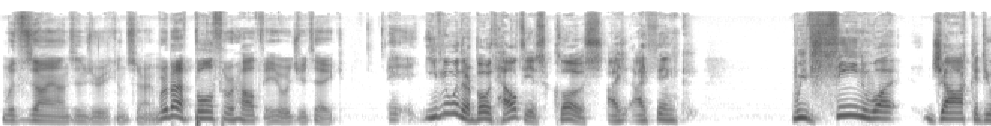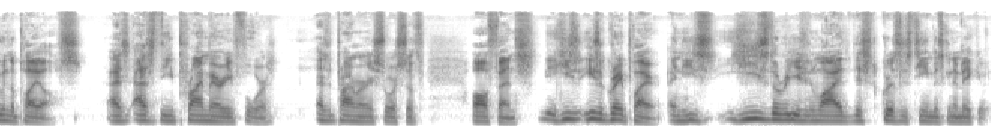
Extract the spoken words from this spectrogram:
with Zion's injury concern? What about if both were healthy? Who would you take? Even when they're both healthy, it's close. I, I think we've seen what Ja could do in the playoffs as as the primary force, as a primary source of offense. He's he's a great player, and he's he's the reason why this Grizzlies team is going to make it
